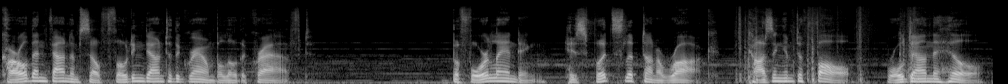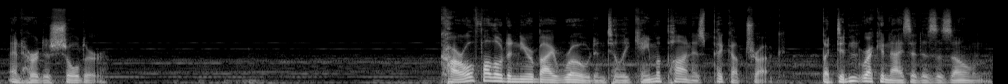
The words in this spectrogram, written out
Carl then found himself floating down to the ground below the craft. Before landing, his foot slipped on a rock, causing him to fall, roll down the hill, and hurt his shoulder. Carl followed a nearby road until he came upon his pickup truck, but didn't recognize it as his own.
